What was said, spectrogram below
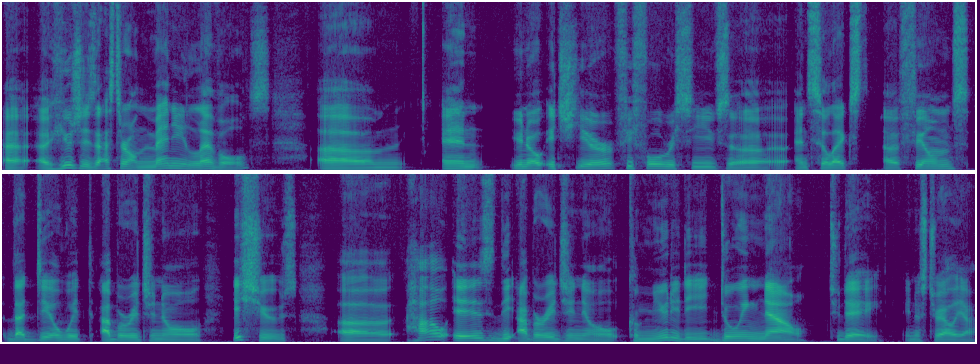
a, a huge disaster on many levels, um, and you know, each year FIFO receives uh, and selects uh, films that deal with Aboriginal issues. Uh, how is the Aboriginal community doing now, today, in Australia?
